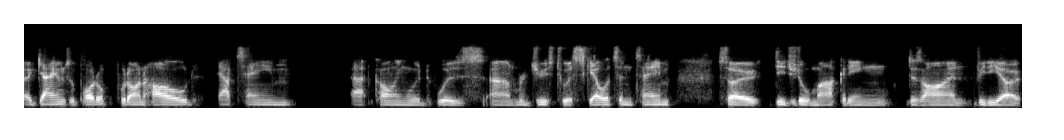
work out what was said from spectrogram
uh, games were put, put on hold. Our team at Collingwood was um, reduced to a skeleton team. So, digital marketing, design, video.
